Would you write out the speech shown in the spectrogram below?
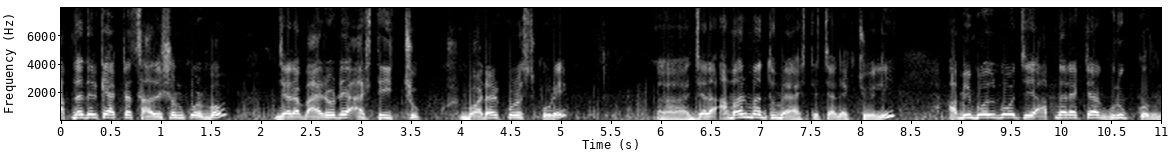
আপনাদেরকে একটা সাজেশন করব। যারা বাই রোডে আসতে ইচ্ছুক বর্ডার ক্রস করে যারা আমার মাধ্যমে আসতে চান অ্যাকচুয়ালি আমি বলব যে আপনারা একটা গ্রুপ করুন।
